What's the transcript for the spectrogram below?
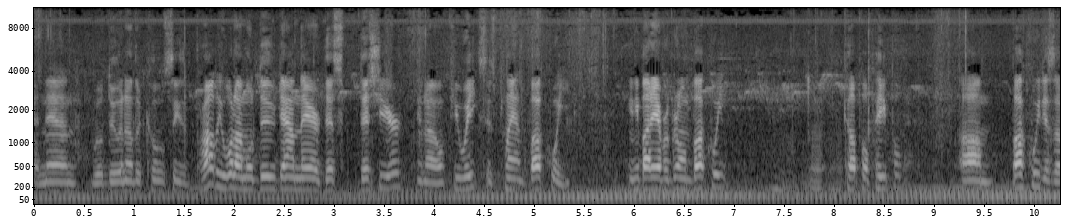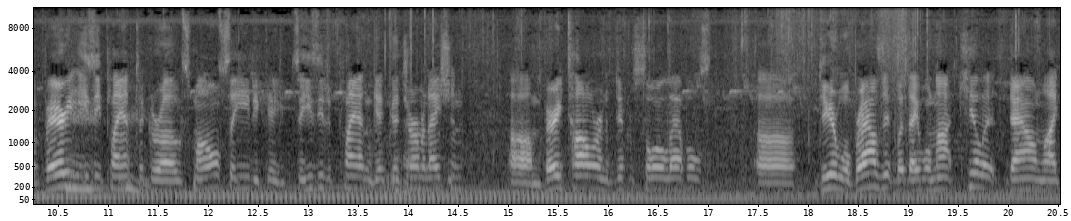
And then we'll do another cool season. Probably what I'm gonna do down there this, this year, you know, a few weeks, is plant buckwheat. Anybody ever grown buckwheat? A couple people. Um, buckwheat is a very easy plant to grow, small seed, it's easy to plant and get good germination. Um, very tolerant of different soil levels. Uh, deer will browse it, but they will not kill it down like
